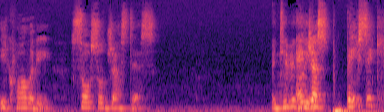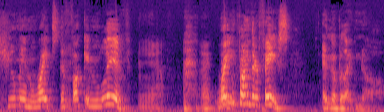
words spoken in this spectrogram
equality, social justice, Typically, and just basic human rights to fucking live yeah. I- right in front of their face, and they'll be like, no.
